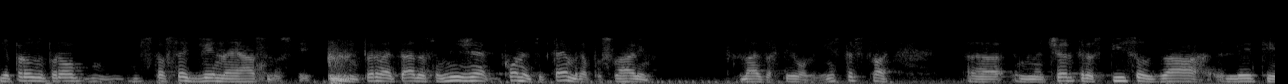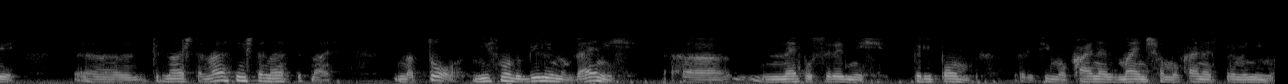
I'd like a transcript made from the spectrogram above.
je pravzaprav sta vse dve nejasnosti. Prva je ta, da smo mi že konec septembra poslali na zahtevo ministrstva uh, načrt razpisov za leti uh, 13-14 in 14-15. Na to nismo dobili nobenih uh, neposrednih pripomb, recimo, kaj naj zmanjšamo, kaj naj spremenimo.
